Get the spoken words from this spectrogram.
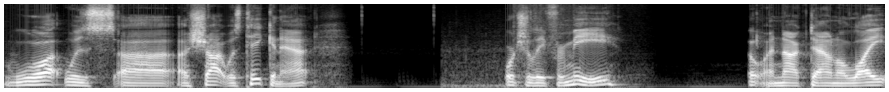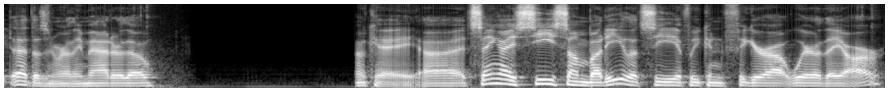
what was uh, a shot was taken at. Fortunately for me. Oh, I knocked down a light. That doesn't really matter, though. Okay, uh, it's saying I see somebody. Let's see if we can figure out where they are.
